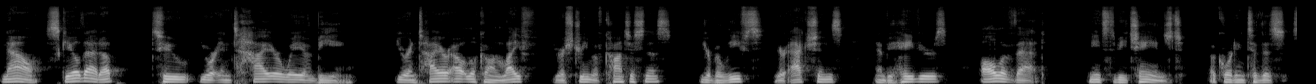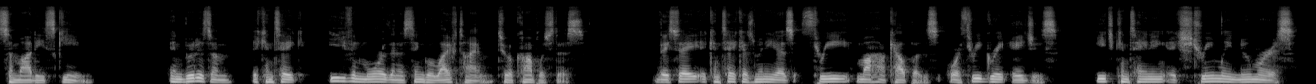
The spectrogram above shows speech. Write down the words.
Now, scale that up to your entire way of being, your entire outlook on life, your stream of consciousness, your beliefs, your actions, and behaviors, all of that needs to be changed according to this samadhi scheme. In Buddhism, it can take even more than a single lifetime to accomplish this. They say it can take as many as three Mahakalpas, or three great ages, each containing extremely numerous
